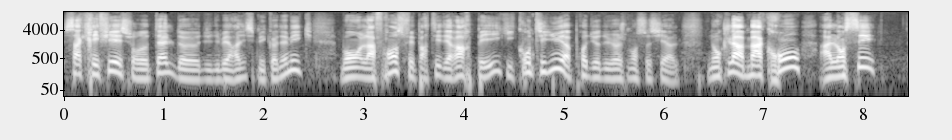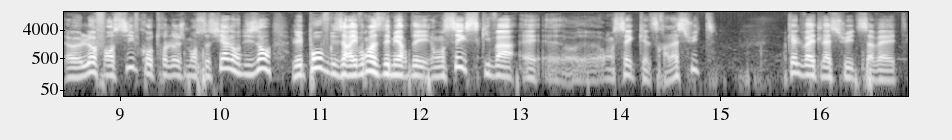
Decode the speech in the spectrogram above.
sacrifié sur l'autel du libéralisme économique. Bon, la France fait partie des rares pays qui continuent à produire du logement social. Donc là, Macron a lancé euh, l'offensive contre le logement social en disant les pauvres, ils arriveront à se démerder. On sait ce qui va, euh, euh, on sait quelle sera la suite. Quelle va être la suite? Ça va être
